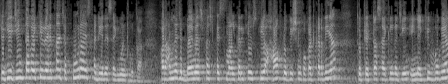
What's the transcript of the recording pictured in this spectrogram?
क्योंकि ये जीन तब एक्टिव रहता है जब पूरा इसका डीएनए सेगमेंट होता। और हमने जब बैमेज फ़र्स्ट का इस्तेमाल करके उसकी हाफ़ लोकेशन को कट कर दिया तो टेट्रासाइकिल का जीन इनएक्टिव हो गया।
